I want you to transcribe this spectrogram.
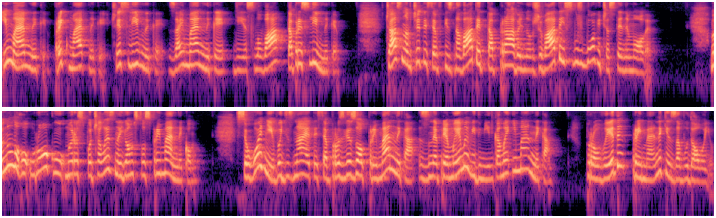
іменники, прикметники, числівники, займенники, дієслова та прислівники. Час навчитися впізнавати та правильно вживати й службові частини мови. Минулого уроку ми розпочали знайомство з прийменником. Сьогодні ви дізнаєтеся про зв'язок прийменника з непрямими відмінками іменника, про види прийменників забудовою.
